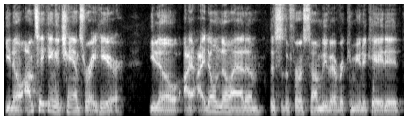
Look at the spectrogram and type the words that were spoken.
you know, I'm taking a chance right here. You know, I, I don't know Adam. This is the first time we've ever communicated.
